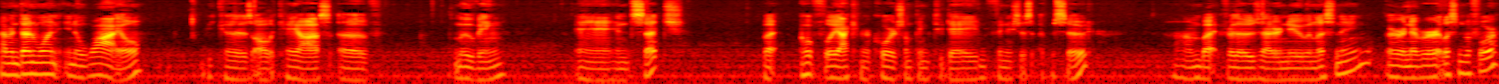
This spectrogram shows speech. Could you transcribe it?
haven't done one in a while because all the chaos of moving and such. But hopefully, I can record something today and finish this episode. Um, but for those that are new and listening or never listened before,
